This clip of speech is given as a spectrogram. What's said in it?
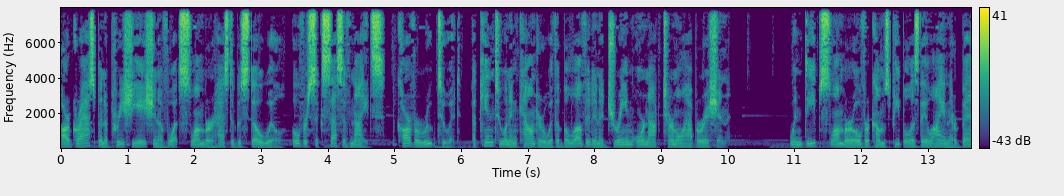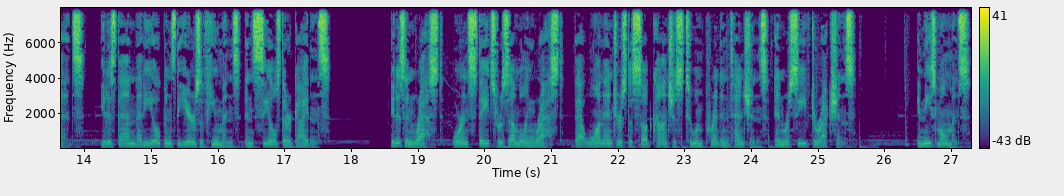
Our grasp and appreciation of what slumber has to bestow will, over successive nights, carve a route to it, akin to an encounter with a beloved in a dream or nocturnal apparition. When deep slumber overcomes people as they lie in their beds, it is then that he opens the ears of humans and seals their guidance. It is in rest, or in states resembling rest, that one enters the subconscious to imprint intentions and receive directions. In these moments,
